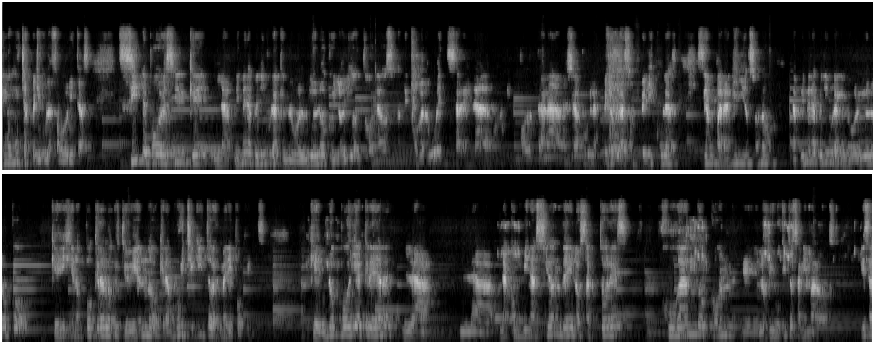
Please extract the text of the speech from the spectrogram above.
tengo muchas películas favoritas. Sí te puedo decir que la primera película que me volvió loco, y lo digo en todos lados, no tengo vergüenza de nada, no me importa nada ya, porque las películas son películas, sean para niños o no. La primera película que me volvió loco, que dije no puedo creer lo que estoy viendo, que era muy chiquito, es Mary Poppins. Que no podía creer la, la, la combinación de los actores jugando con eh, los dibujitos animados. Esa,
